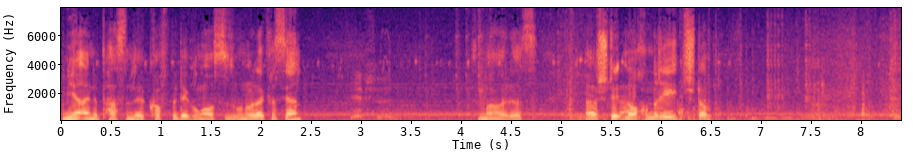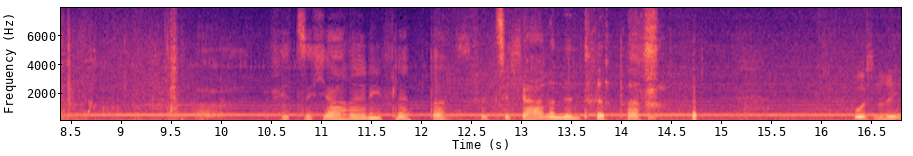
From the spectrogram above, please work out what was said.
mir eine passende Kopfbedeckung auszusuchen. Oder Christian? Sehr schön. So machen wir das. Da steht noch ein Reh. Stopp. 40 Jahre die Flippers 40 Jahre einen Tripper. Wo ist ein Reh?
